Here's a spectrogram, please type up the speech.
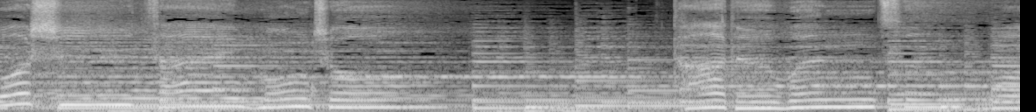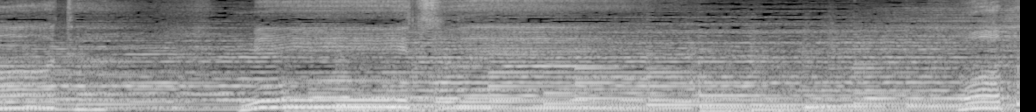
我是在梦中，他的温存，我的迷醉，我不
